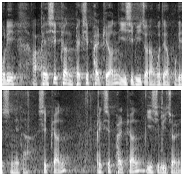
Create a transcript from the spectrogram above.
우리 앞에 시편 118편 22절 한 구대어 보겠습니다. 시편 118편 22절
